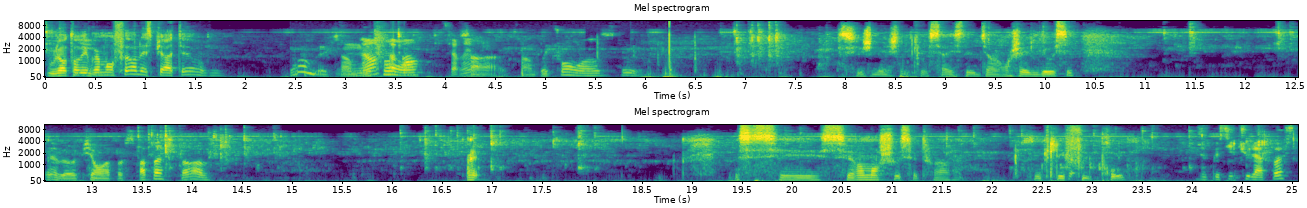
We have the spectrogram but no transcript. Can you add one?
Vous l'entendez Oui. vraiment fort l'aspirateur Non, mais c'est un non, bruit de fond, hein. C'est un, c'est un bruit de fond, hein. Parce que j'imagine que ça risque de déranger la vidéo aussi. Ouais, bah, au pire, on la postera pas, c'est pas grave. C'est c'est vraiment chaud cette soir là. Donc les full pro. Sauf que si tu la postes,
